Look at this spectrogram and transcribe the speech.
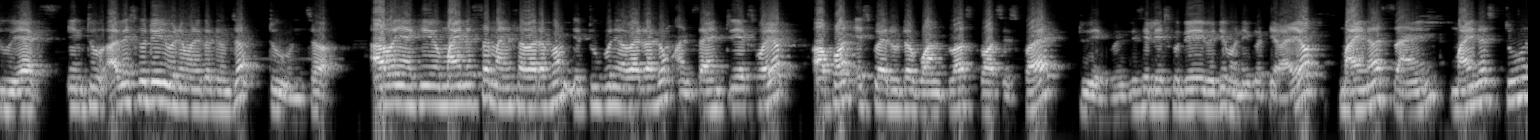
two x into अब यसको डेरिभेटिभ भने कति हुन्छ टु हुन्छ अब यहाँ के यो माइनस छ माइनस अगाडि राखौँ। यो टु पनि अगाडि राखौँ अनि साइन टु एक्स भयो upon square root of one plus cos square two x भने त्यसैले यसको डेरिभेटिभ भनेको कति आयो? Minus sine minus two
